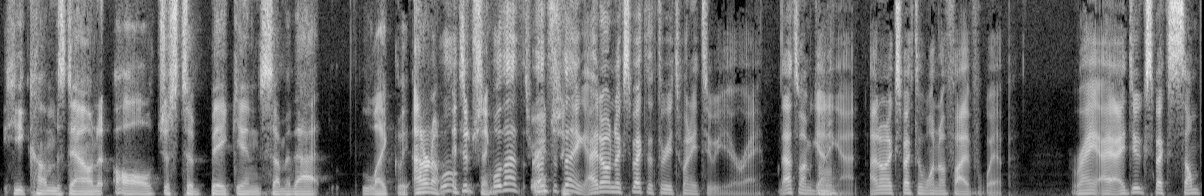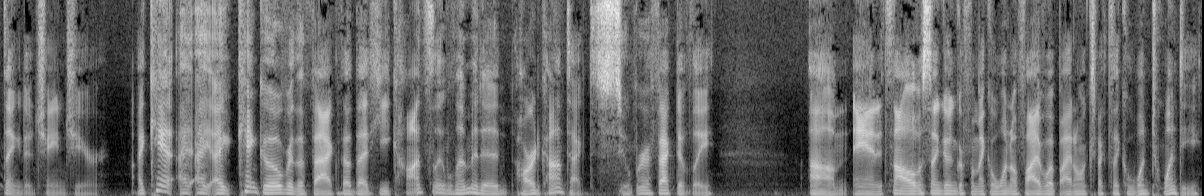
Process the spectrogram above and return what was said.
he comes down at all just to bake in some of that likely. I don't know. Well, it's interesting. Well, that's that's the thing. I don't expect a 322 ERA. That's what I'm getting Mm-hmm. at. I don't expect a 105 WHIP, right? I, I do expect something to change here. I can't I, I, can't go over the fact that that he constantly limited hard contact super effectively. Um, and it's not all of a sudden going to go from like a 105 whip. I don't expect like a 120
